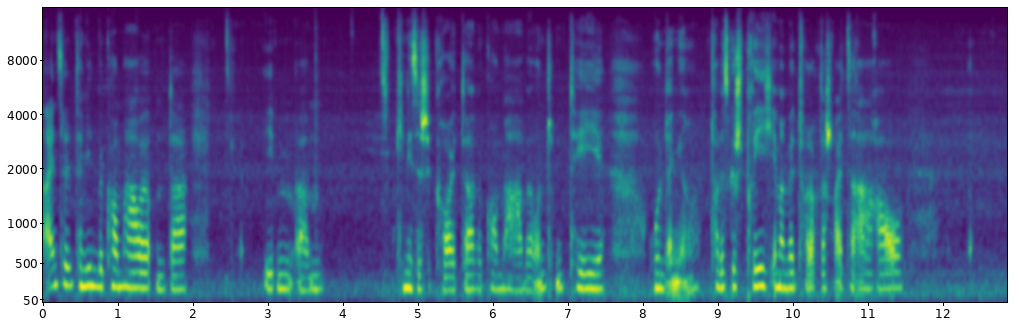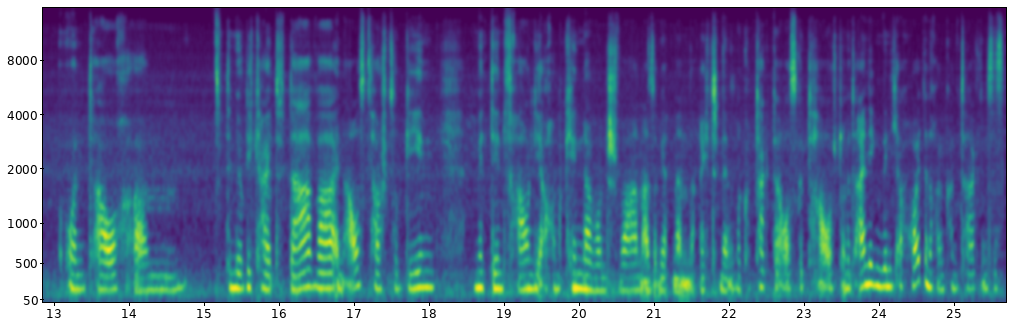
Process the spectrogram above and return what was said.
Einzeltermin bekommen habe und da eben ähm, chinesische Kräuter bekommen habe und einen Tee und ein tolles Gespräch immer mit Frau Dr. Schweizer Aarau und auch ähm, die Möglichkeit da war, in Austausch zu gehen mit den Frauen, die auch im Kinderwunsch waren. Also wir hatten dann recht schnell unsere Kontakte ausgetauscht und mit einigen bin ich auch heute noch in Kontakt und es ist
